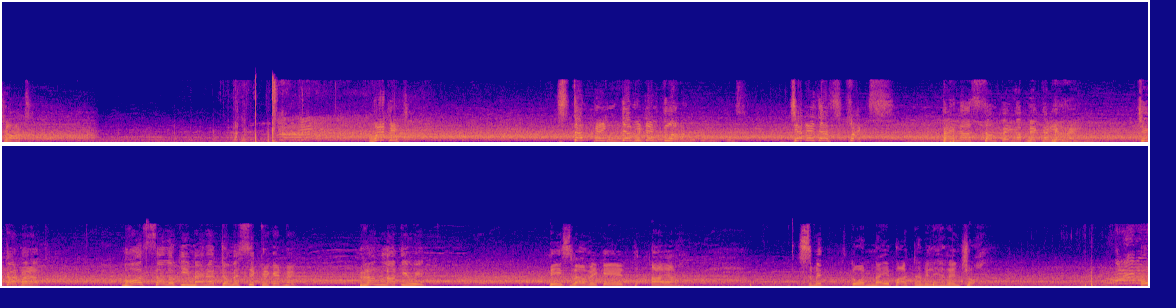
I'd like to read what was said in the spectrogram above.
शॉट विकेट स्टंपिंग डेविडेंट द्वारा जडेजा स्ट्राइक्स पहला स्टंपिंग अपने करियर में। चिकार भरत। बहुत सालों की मेहनत डोमेस्टिक क्रिकेट में। रंग लाती हुई। तीसरा विकेट आया। स्मिथ को नए पार्टनर मिले रेंचो ओ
